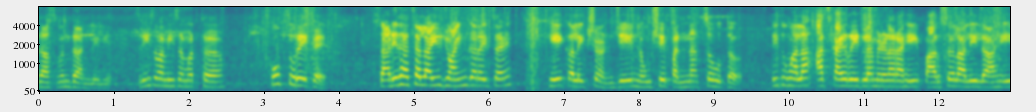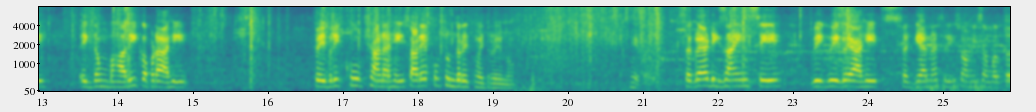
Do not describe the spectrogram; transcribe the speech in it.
जास्वंद आणलेली आहे. श्री स्वामी समर्थ खूप सुरेख आहे. साडेदहाचा लाईव्ह जॉईन करायचं आहे. हे कलेक्शन जे नऊशे पन्नासचं होतं ते तुम्हाला आज काय रेटला मिळणार आहे? पार्सल आलेलं आहे. एकदम भारी कपडा आहे. फॅब्रिक खूप छान आहे. साड्या खूप सुंदर आहेत मैत्रिणीनो. हे पाहिजे सगळ्या डिझाईन्स हे वेगवेगळे आहेत. सगळ्यांना श्री स्वामी समर्थ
